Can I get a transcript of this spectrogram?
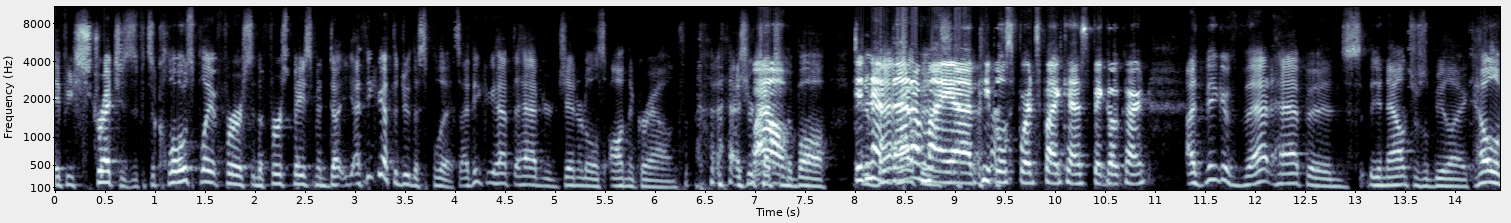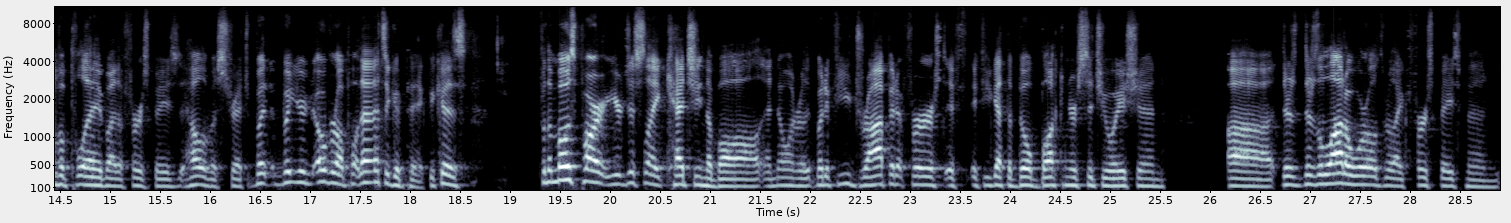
if he stretches, if it's a close play at first and the first baseman does, I think you have to do the splits. I think you have to have your genitals on the ground as you're wow. catching the ball. Didn't have that, that happens, on my uh, People Sports Podcast bingo card. I think if that happens, the announcers will be like, "Hell of a play by the first base, hell of a stretch." But but your overall that's a good pick because for the most part, you're just like catching the ball and no one really. But if you drop it at first, if if you got the Bill Buckner situation, uh, there's there's a lot of worlds where like first baseman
